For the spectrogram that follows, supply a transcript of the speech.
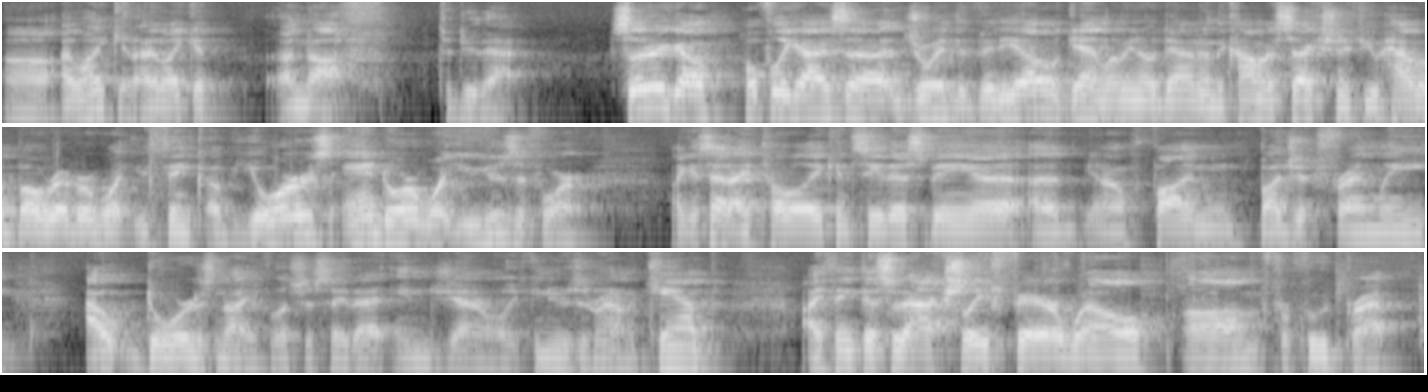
uh, I like it. I like it enough to do that. So there you go. Hopefully you guys uh, enjoyed the video. Again, let me know down in the comment section if you have a Bow River, what you think of yours and or what you use it for. Like I said, I totally can see this being a, a you know fun, budget-friendly, outdoors knife. Let's just say that in general. You can use it around camp. I think this would actually fare well um, for food prep.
